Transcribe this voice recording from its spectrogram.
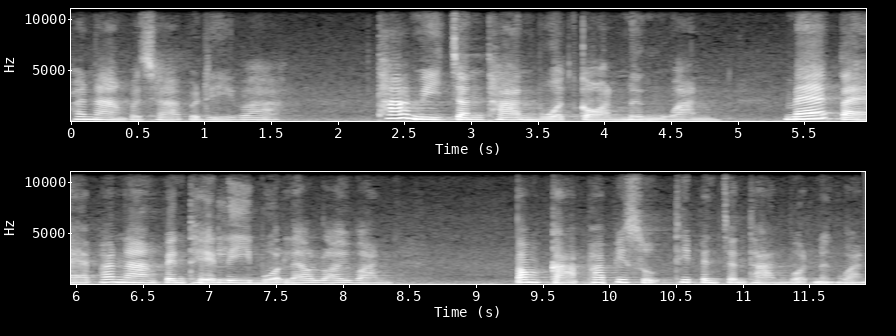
พระนางประชาบดีว่า ถ้ามีจันทานบวชก่อนหนึ่งวัน แม้แต่พระนางเป็นเถรีบวชแล้วร้อยวัน ต้องกราบพระพิสุที่เป็นจันทานบวชหนึ่งวัน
